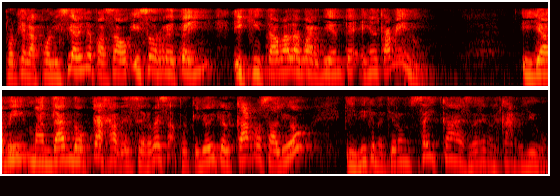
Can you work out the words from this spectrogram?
porque la policía el año pasado hizo retén y quitaba la aguardiente en el camino. Y ya vi mandando cajas de cerveza, porque yo vi que el carro salió y vi que metieron seis cajas de cerveza en el carro. Y digo,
